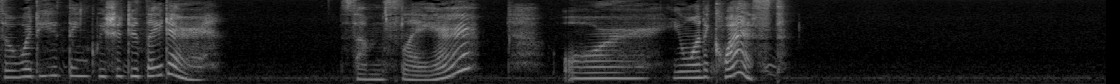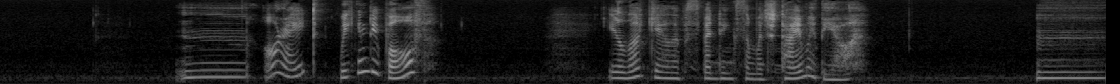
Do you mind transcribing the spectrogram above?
So, what do you think we should do later? Some Slayer? Or you want a quest? Mmm, alright. We can do both. You're lucky I love spending so much time with you. Mmm,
